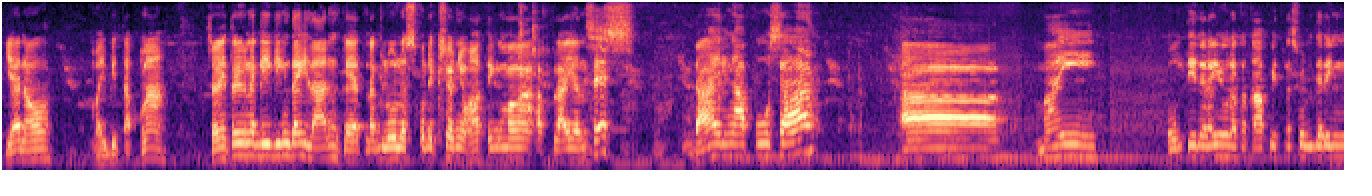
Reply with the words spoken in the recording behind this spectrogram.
Yan, oh. May bitak na. So ito yung nagiging dahilan kaya't naglulos connection yung ating mga appliances. Dahil nga po sa ah may kunti na lang yung nakakapit na soldering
